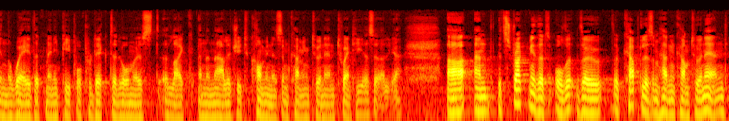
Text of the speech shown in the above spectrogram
in the way that many people predicted, almost like an analogy to communism coming to an end 20 years earlier. Uh, and it struck me that although the capitalism hadn't come to an end,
